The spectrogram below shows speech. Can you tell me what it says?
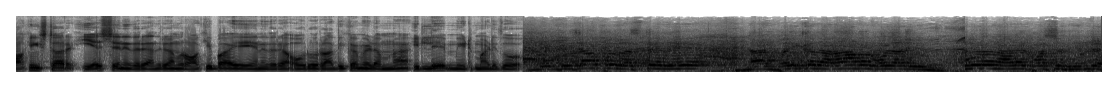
ರಾಕಿಂಗ್ ಸ್ಟಾರ್ ಯಶ್ ಏನಿದ್ದಾರೆ, ಅಂದ್ರೆ ನಮ್ಮ ರಾಕಿ ಬಾಯ್ ಏನಿದ್ದಾರೆ, ಅವರು ರಾಧಿಕಾ ಮೇಡಮ್ನ ಇಲ್ಲೇ ಮೀಟ್ ಮಾಡಿದ್ದು. ನಾನು ಬೈಕಲ್ಲಿ ಆರಾಮಾಗಿ ಓಡಾಡಿದ್ದೀನಿ. ಮೂರು ನಾಲ್ಕು ವರ್ಷದ ಹಿಂದೆ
